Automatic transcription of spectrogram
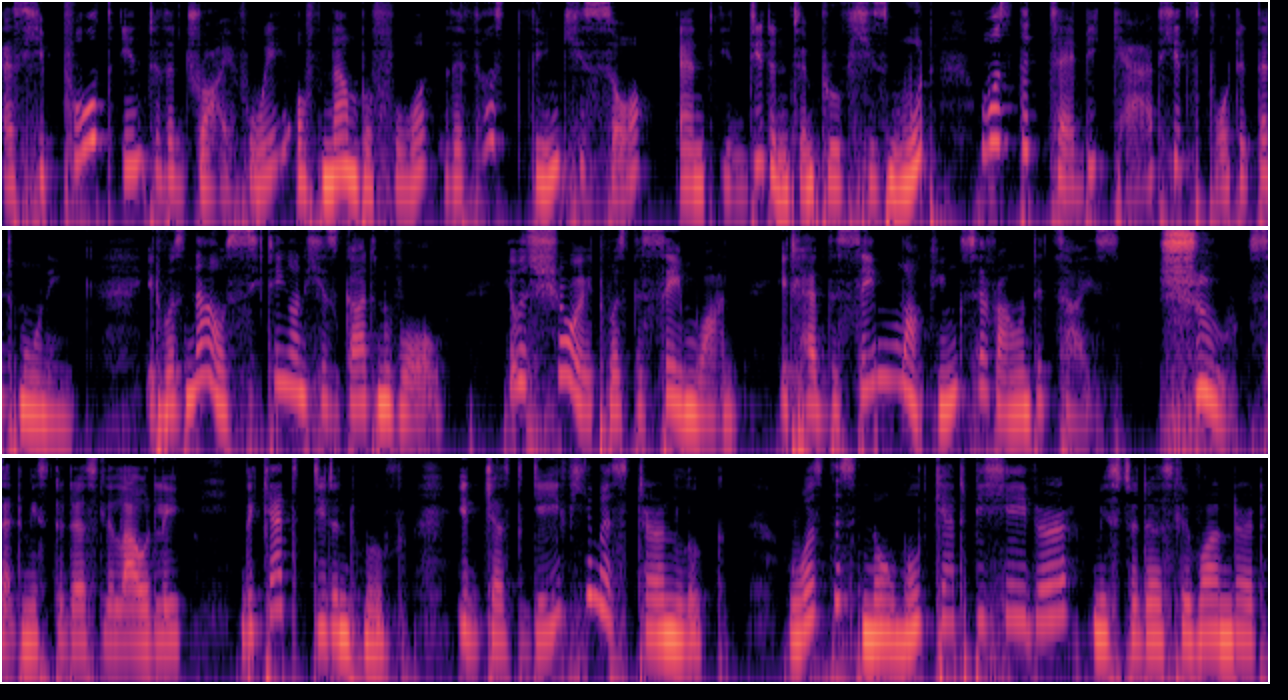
As he pulled into the driveway of number four, the first thing he saw and it didn't improve his mood, was the tabby cat he'd spotted that morning. It was now sitting on his garden wall. He was sure it was the same one. It had the same markings around its eyes. Shoo! said Mr. Dursley loudly. The cat didn't move. It just gave him a stern look. Was this normal cat behavior? Mr. Dursley wondered.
